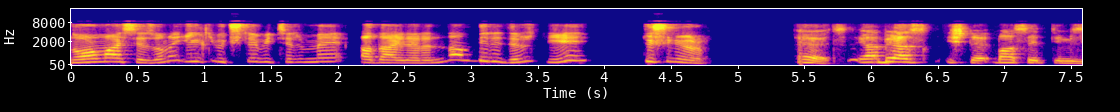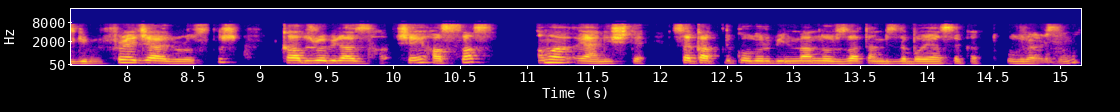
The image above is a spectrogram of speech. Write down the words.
normal sezonu ilk üçte bitirme adaylarından biridir diye düşünüyorum. Evet. Ya yani biraz işte bahsettiğimiz gibi fragile roster. Kadro biraz şey hassas ama yani işte sakatlık olur bilmem ne olur. Zaten bizde bayağı sakatlık olur her zaman.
